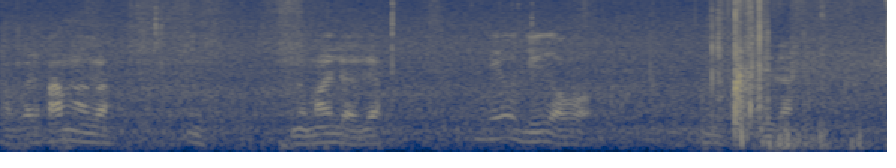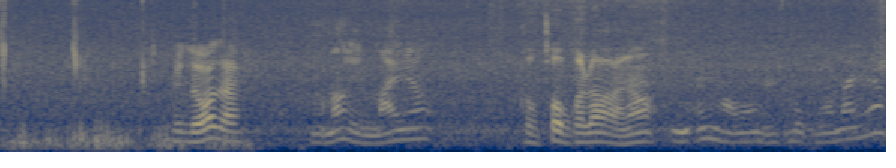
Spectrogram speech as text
ทำไปครั้งนึงเลยหน่อไม้เลยเลยเดี๋ยวยื้อเอาบ่มีรสเหรอหน่อไม้หรือไม้เนาะผมผมเขาล่อเนาะอันหอมบุกหน่อไม้เนาะ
